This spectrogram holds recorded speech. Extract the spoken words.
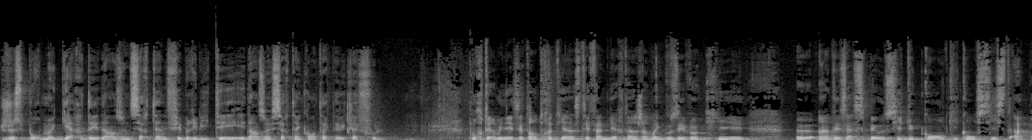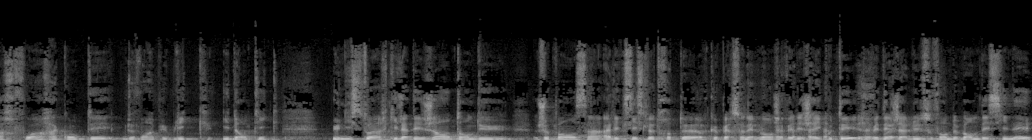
juste pour me garder dans une certaine fébrilité et dans un certain contact avec la foule. Pour terminer cet entretien, Stéphane Guertin, j'aimerais que vous évoquiez euh, un des aspects aussi du conte qui consiste à parfois raconter devant un public identique une histoire qu'il a déjà entendue. Je pense à Alexis le Trotteur, que personnellement j'avais déjà écouté, j'avais déjà lu sous forme de bande dessinée,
